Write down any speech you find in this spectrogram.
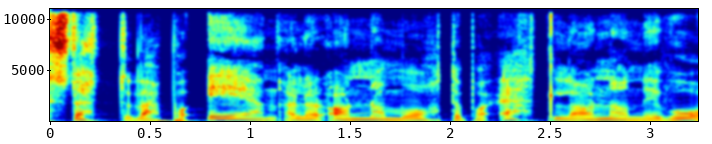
støtte deg på en eller annen måte på et eller annet nivå.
